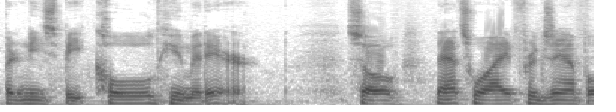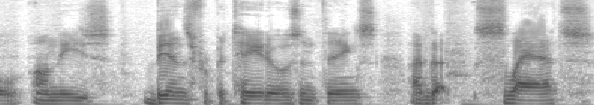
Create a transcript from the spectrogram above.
but it needs to be cold, humid air. So that's why, for example, on these bins for potatoes and things, I've got slats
